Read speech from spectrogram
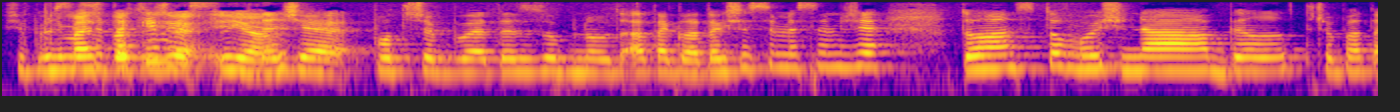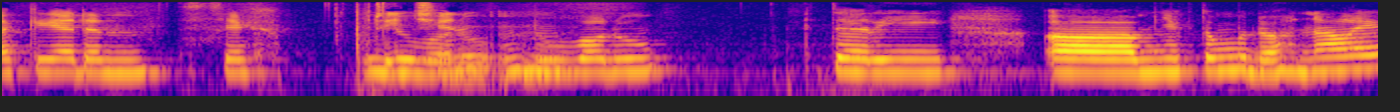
Že prostě si taky že, myslíte, jo. že potřebujete zubnout a takhle. Takže si myslím, že tohle to možná byl třeba taky jeden z těch příčin, důvodů, mm-hmm. důvodů který uh, mě k tomu dohnali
